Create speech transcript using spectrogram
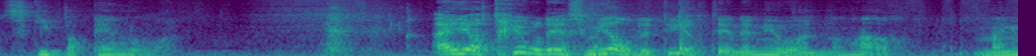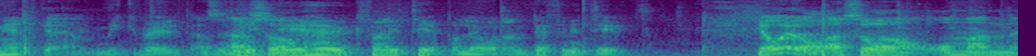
Skippa pennorna. Nej, jag tror det som gör det dyrt är det nog den här magnetgrejen. Mycket möjligt. Alltså, det, Alltså- det är hög kvalitet på lådan, definitivt. Ja, ja, alltså om man...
